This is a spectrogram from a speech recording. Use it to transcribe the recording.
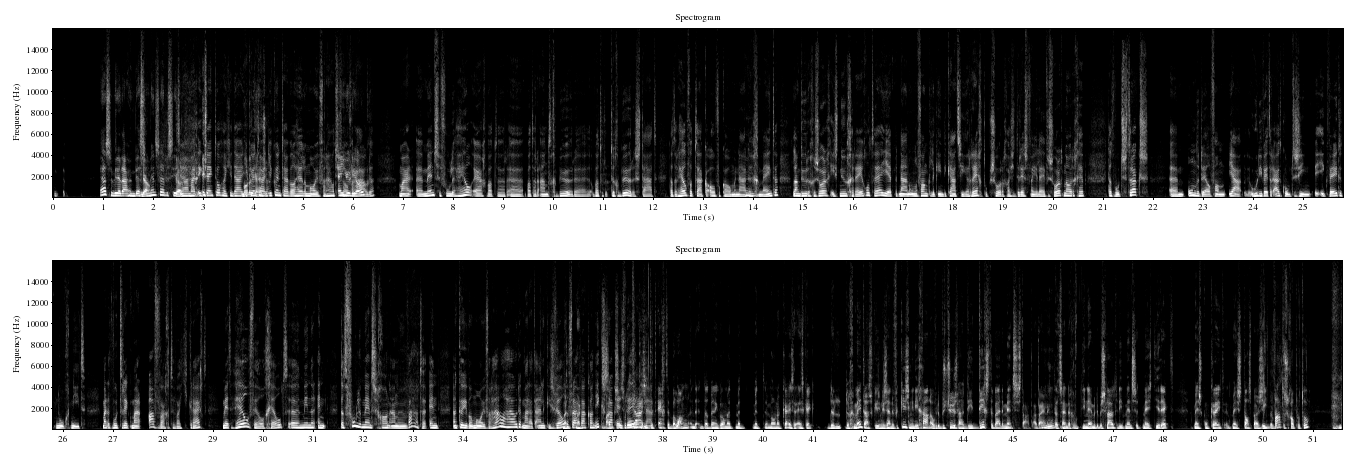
Ja, ze willen daar hun beste Ja. mensen hebben zitten. Ja, maar ik denk toch dat je daar, je kunt daar, je kunt daar wel hele mooie verhaaltjes En over jullie ook? houden. Maar eh, mensen voelen heel erg wat er, eh, wat er aan het gebeuren, wat er te gebeuren staat. Dat er heel veel taken overkomen naar de Mhm. gemeente. Langdurige zorg is nu geregeld. Hè. Je hebt na een onafhankelijke indicatie recht op zorg als je de rest van je leven zorg nodig hebt. Dat wordt straks ehm, onderdeel van ja, hoe die wet eruit komt te zien. Ik weet het nog niet. Maar dat wordt direct maar afwachten wat je krijgt. Met heel veel geld eh, minder. En dat voelen mensen gewoon aan hun water. En dan kun je wel mooie verhalen houden. Maar uiteindelijk is wel Maar- de vraag, maar- waar kan ik maar straks op Daar rekenen? zit het echte belang. En dat ben ik wel met, met, met Mona Keizer eens. Kijk, de, de gemeenteraadsverkiezingen zijn de verkiezingen... die gaan over de bestuurslaag die het dichtste bij de mensen staat uiteindelijk. Mhm. dat zijn de, die nemen de besluiten die het mensen het meest direct... het meest concreet, het meest tastbaar zien. De waterschappen, toch?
